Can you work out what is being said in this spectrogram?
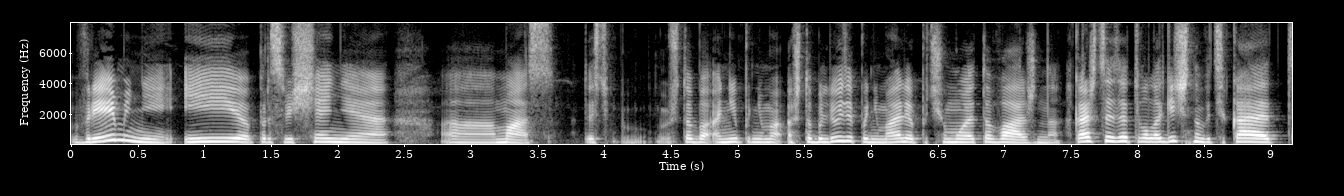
времени и просвещения масс. То есть, чтобы они понимали, чтобы люди понимали, почему это важно. Кажется, из этого логично вытекает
